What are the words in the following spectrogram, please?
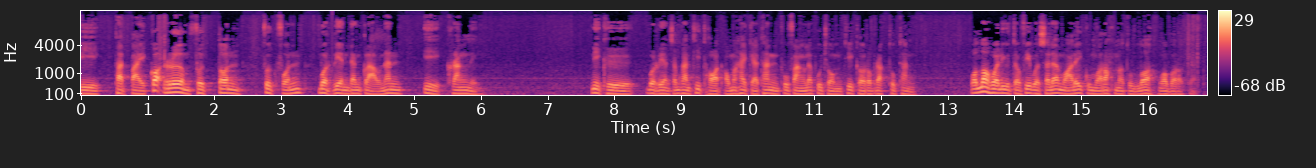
ปี ถัดไปก็เริ่มฝึกตน ฝึกฝนบทเรียนดังกล่าวนั้นอีกครั้งหนึ่ง นี่คือบทเรียนสำคัญที่ถอดออกมาให้แก่ท่านผู้ฟังและผู้ชมที่เคารพรักทุกท่าน والله ولي التوفيق والسلام عليكم ورحمة الله وبركاته.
